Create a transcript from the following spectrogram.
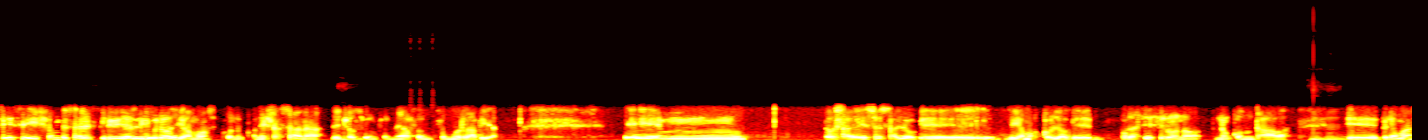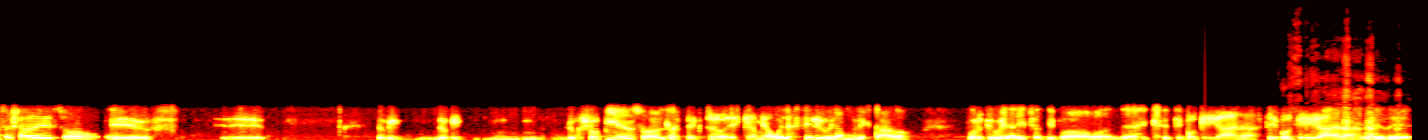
sí, sí, yo empecé a escribir el libro, digamos, con, con ella sana. De hecho, su enfermedad fue, fue muy rápida. Eh, o sea, eso es algo que, digamos, con lo que, por así decirlo, no, no contaba. Eh, pero más allá de eso, eh, eh, lo que lo que mm, lo que yo pienso al respecto es que a mi abuela sí le hubiera molestado porque hubiera dicho tipo tipo qué ganas tipo qué ganas de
